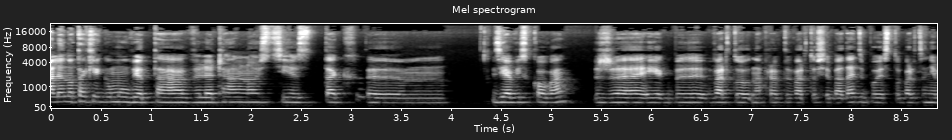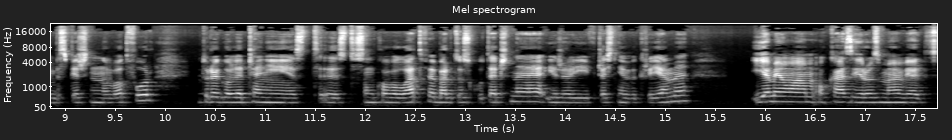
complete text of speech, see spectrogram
Ale no tak jak mówię, ta wyleczalność jest tak um, zjawiskowa, że jakby warto, naprawdę warto się badać, bo jest to bardzo niebezpieczny nowotwór, którego leczenie jest e, stosunkowo łatwe, bardzo skuteczne, jeżeli wcześniej wykryjemy. Ja miałam okazję rozmawiać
